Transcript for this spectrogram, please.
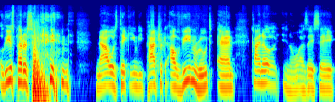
Elias Pettersson now is taking the Patrik Allvin route and kind of, you know, as they say,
